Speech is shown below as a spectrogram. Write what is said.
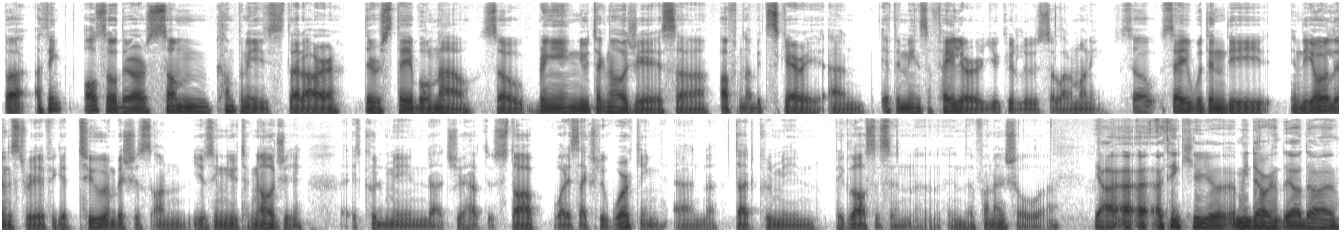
But I think also there are some companies that are they're stable now. So bringing new technology is uh, often a bit scary, and if it means a failure, you could lose a lot of money. So say within the in the oil industry, if you get too ambitious on using new technology, it could mean that you have to stop what is actually working, and uh, that could mean big losses in in the financial. Uh, yeah, I, I think you. I mean, there are, there are, there are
